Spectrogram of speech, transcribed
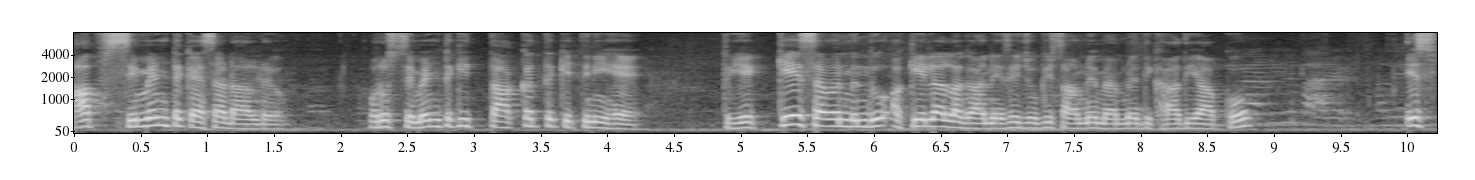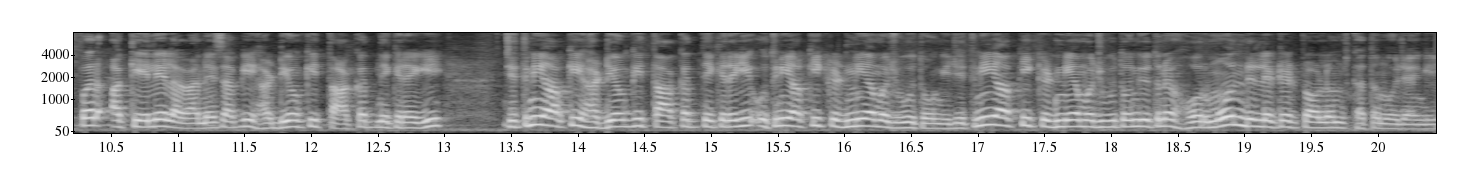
आप सीमेंट कैसा डाल रहे हो और उस सीमेंट की ताकत कितनी है। तो ये के सेवन बिंदु अकेला लगाने से, जो कि सामने मैम ने दिखा दिया आपको, इस पर अकेले लगाने से आपकी हड्डियों की ताकत निकलेगी जितनी आपकी हड्डियों की ताकत निकलेगी उतनी आपकी किडनियाँ मज़बूत होंगी। जितनी आपकी किडनियाँ मज़बूत होंगी, उतने हार्मोन रिलेटेड प्रॉब्लम्स खत्म हो जाएँगी।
